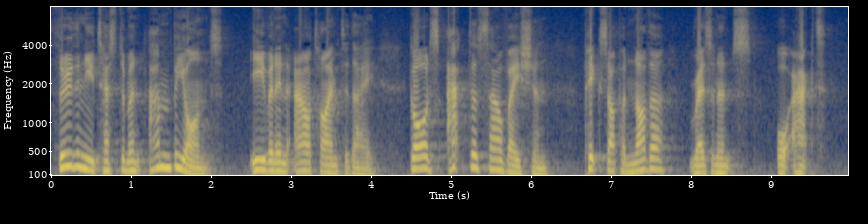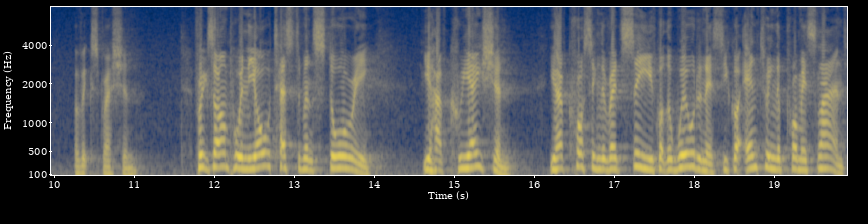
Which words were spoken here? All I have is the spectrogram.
through the New Testament, and beyond, even in our time today, God's act of salvation picks up another resonance or act of expression. For example, in the Old Testament story, you have creation, you have crossing the Red Sea, you've got the wilderness, you've got entering the promised land,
